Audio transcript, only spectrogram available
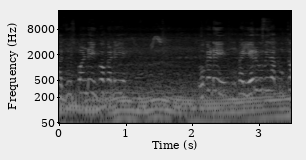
అది చూసుకోండి. ఇంకొకటి ఒకటి ఒక ఏరుగు మీద కుక్క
